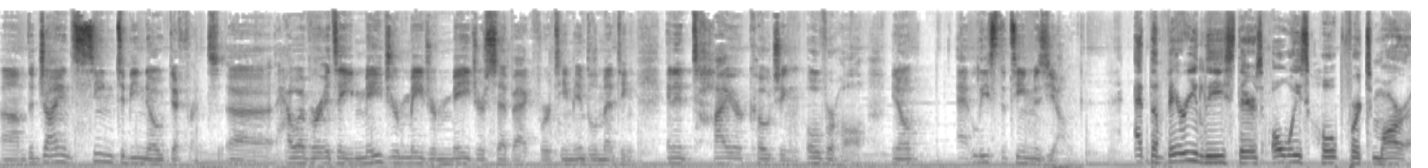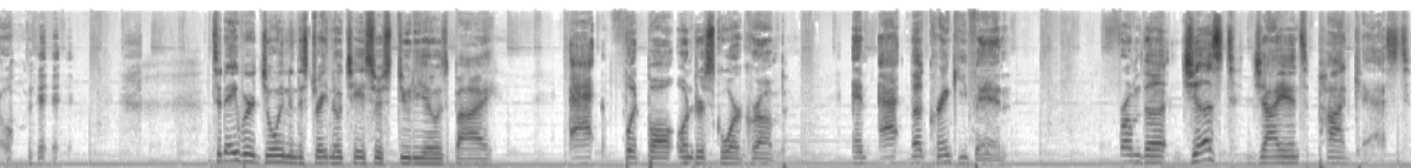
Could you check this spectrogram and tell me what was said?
Um, the Giants seem to be no different. Uh, however, it's a major, major, major setback for a team implementing an entire coaching overhaul. You know, at least the team is young. At the very least, there's always hope for tomorrow. Today, we're joined in the Straight No Chaser studios by at football underscore grump and at the cranky fan from the Just Giants podcast.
